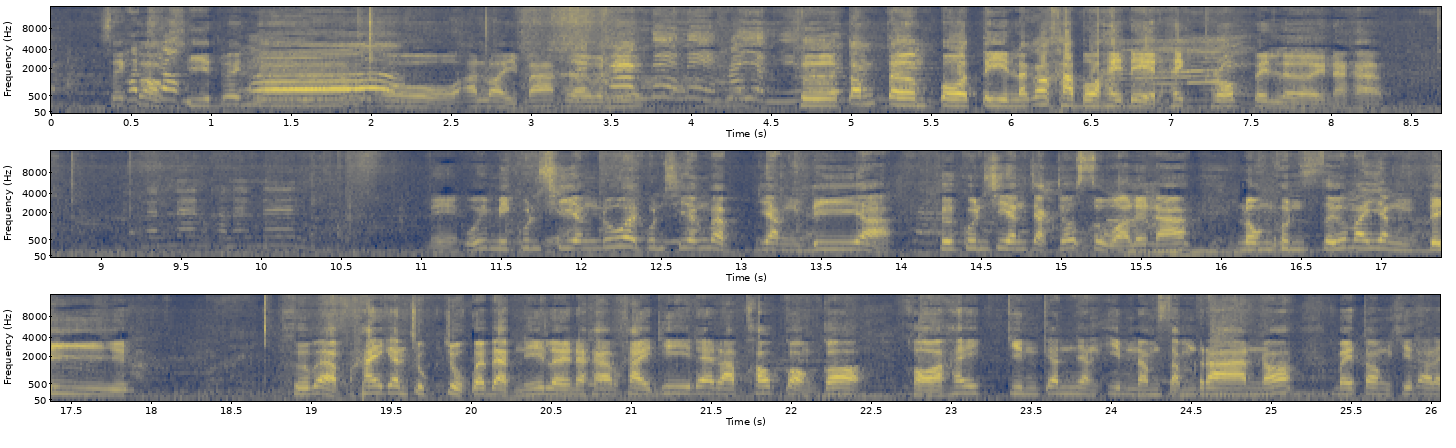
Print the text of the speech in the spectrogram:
สไส้กรอกชีสด้วยเอนะอโอ้โหอร่อยมากเลยวันนี้ นี่นี่ให้อย่างนี้คือเลยต้องเติมโปรตีนแล้วก็คาร์โบไฮเดรตให้ครบไปเลยนะครับ นี่อุ้ยมีกุนเชียงด้วยกุนเชียงแบบอย่างดีอะ คือกุนเชียงจากเจ้าสัวเลยนะ ลงทุนซื้อมาอย่างดี คือแบบให้กันจุกๆไปแบบนี้เลยนะครับ ใครที่ได้รับเข้าวกล่องก็ขอให้กินกันอย่างอิ่มหนำสำราญเนาะไม่ต้องคิดอะไร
